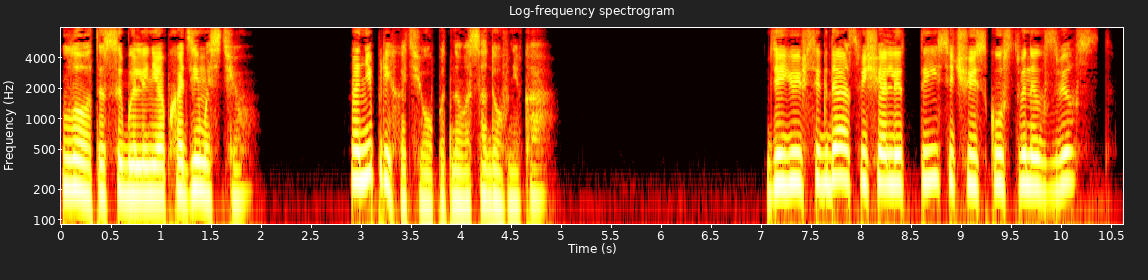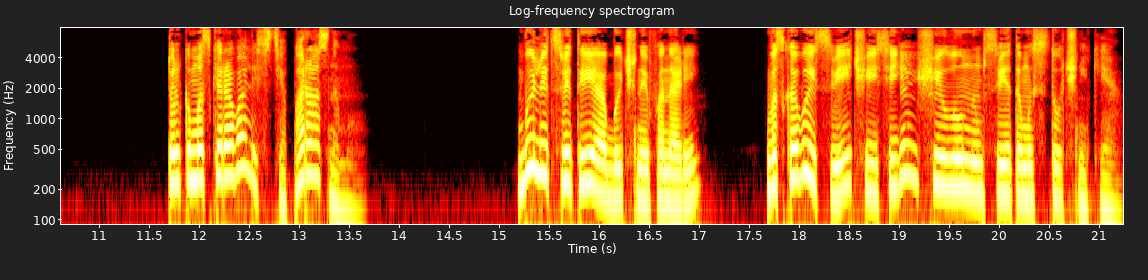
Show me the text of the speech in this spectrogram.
Лотосы были необходимостью, а не прихотью опытного садовника. Деюй всегда освещали тысячи искусственных звезд, только маскировались те по-разному. Были цветы и обычные фонари, восковые свечи и сияющие лунным светом источники.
